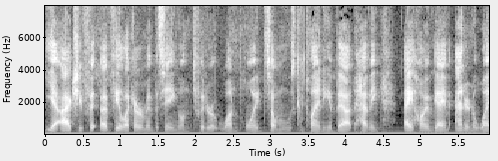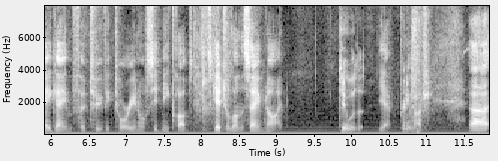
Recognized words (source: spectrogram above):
Yeah, I actually fe- I feel like I remember seeing on Twitter at one point someone was complaining about having a home game and an away game for two Victorian or Sydney clubs scheduled on the same night. Deal with it. Yeah, pretty much. uh,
